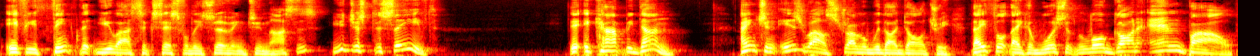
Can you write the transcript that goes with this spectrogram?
If you think that you are successfully serving two masters, you're just deceived. It, can't be done. Ancient Israel struggled with idolatry. They thought they could worship the Lord God and Baal.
